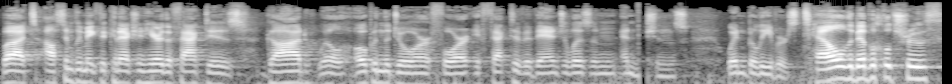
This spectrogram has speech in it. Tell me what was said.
But I'll simply make the connection here. The fact is, God will open the door for effective evangelism and missions when believers tell the biblical truth,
